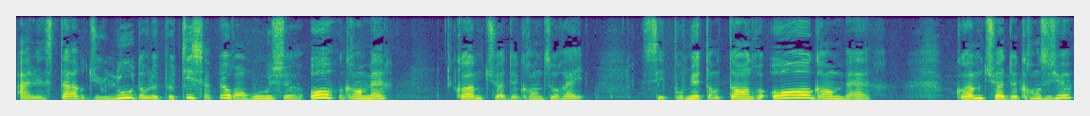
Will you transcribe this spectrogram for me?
à l'instar du loup dans le petit chaperon rouge. Oh, grand-mère, comme tu as de grandes oreilles, c'est pour mieux t'entendre. Oh, grand-mère, comme tu as de grands yeux,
